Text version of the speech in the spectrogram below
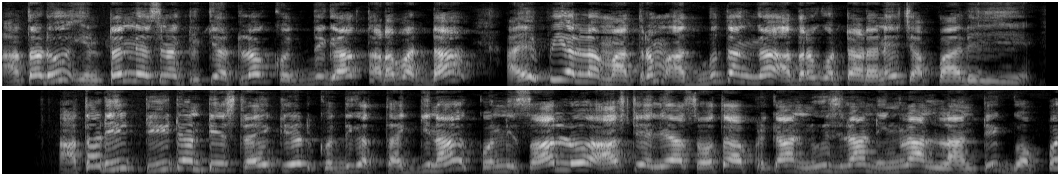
అతడు ఇంటర్నేషనల్ క్రికెట్లో కొద్దిగా తడబడ్డ ఐపీఎల్లో మాత్రం అద్భుతంగా అదరగొట్టాడని చెప్పాలి. అతడి టీ ట్వంటీ స్ట్రైక్ రేట్ కొద్దిగా తగ్గినా కొన్నిసార్లు ఆస్ట్రేలియా సౌత్ ఆఫ్రికా న్యూజిలాండ్ ఇంగ్లాండ్ లాంటి గొప్ప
